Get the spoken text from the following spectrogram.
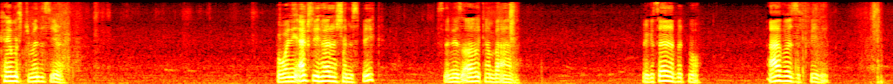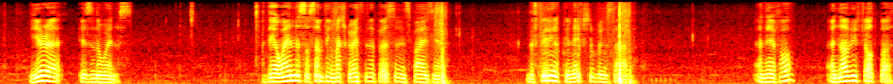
came with tremendous ira. But when he actually heard Hashem speak, then he was overcome by Ava. We could say that a bit more. Ava is a feeling. Yira is an awareness. The awareness of something much greater than the person inspires you. The feeling of connection brings to Ava. And therefore, a Navi felt both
